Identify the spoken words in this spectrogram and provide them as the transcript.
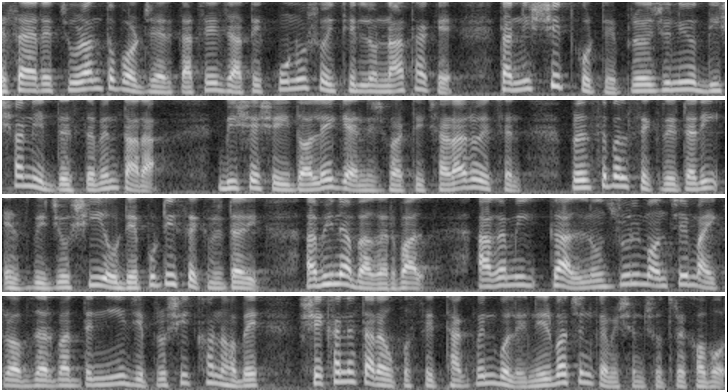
এসআইআরের চূড়ান্ত পর্যায়ের কাছে যাতে কোনো শৈথিল্য না থাকে, তা নিশ্চিত করতে প্রয়োজনীয় দিশা নির্দেশ দেবেন তারা। বিশেষ এই দলে জ্ঞানেশ ভারতী ছাড়া রয়েছেন principal secretary S B Joshi ও ডেপুটি সেক্রেটারি অভিনব আগরওয়াল। আগামীকাল নজরুল মঞ্চে মাইক্রো অবজারভারদের নিয়ে যে প্রশিক্ষণ হবে, সেখানে তারা উপস্থিত থাকবেন বলে নির্বাচন কমিশন সূত্রে খবর।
